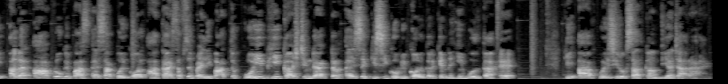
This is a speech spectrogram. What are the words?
कि अगर आप लोगों के पास ऐसा कोई कॉल आता है, सबसे पहली बात तो कोई भी कास्टिंग डायरेक्टर ऐसे किसी को भी कॉल करके नहीं बोलता है कि आपको इस हीरो के साथ काम दिया जा रहा है।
